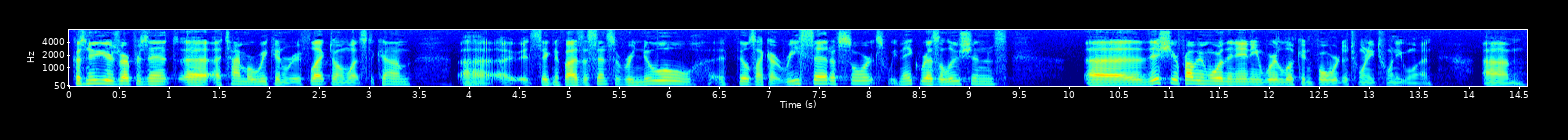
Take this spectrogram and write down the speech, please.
because New Year's represents uh, a time where we can reflect on what's to come. Uh, it signifies a sense of renewal. It feels like a reset of sorts. We make resolutions. Uh, this year, probably more than any, we're looking forward to 2021. Um,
